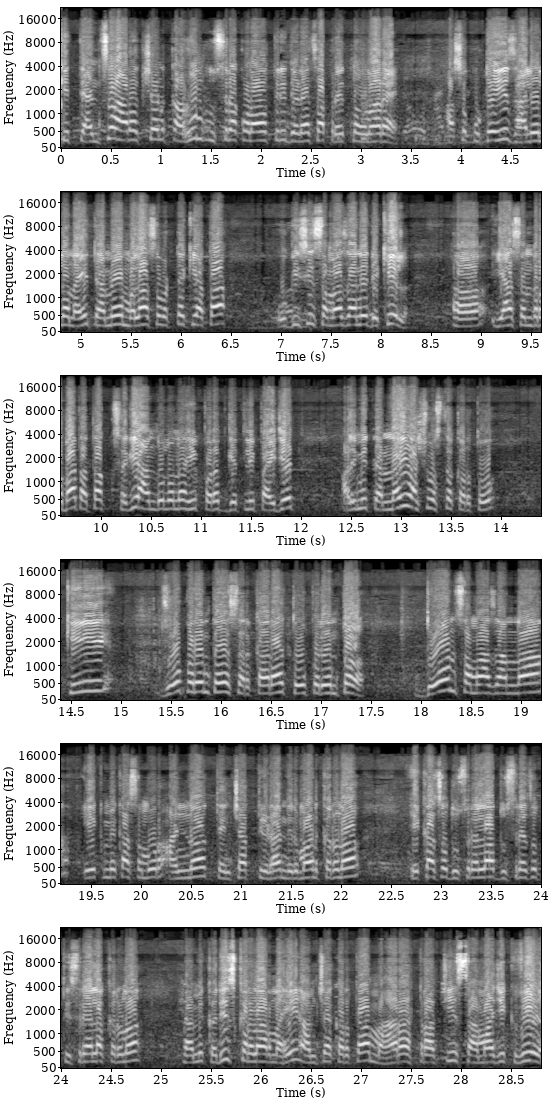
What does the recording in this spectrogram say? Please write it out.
की त्यांचं आरक्षण काढून दुसऱ्या कोणाला तरी देण्याचा प्रयत्न होणार आहे असं कुठेही झालेलं नाही. त्यामुळे मला असं वाटतं की आता ओबीसी समाजाने देखील या संदर्भात आता सगळी आंदोलनं ही परत घेतली पाहिजेत. आणि मी त्यांनाही आश्वस्त करतो की जोपर्यंत हे सरकार आहे तोपर्यंत दोन समाजांना एकमेकासमोर आणणं त्यांच्यात तिढा निर्माण करणं एकाचं दुसऱ्याला दुसऱ्याचं तिसऱ्याला करणं हे आम्ही कधीच करणार नाही. आमच्याकरता महाराष्ट्राची सामाजिक वेळ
